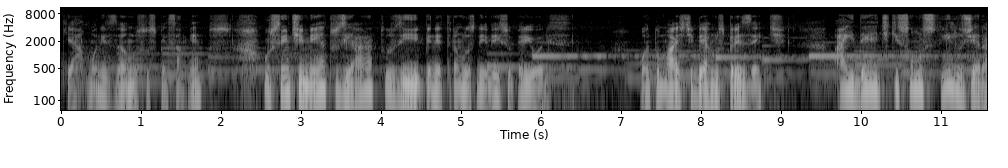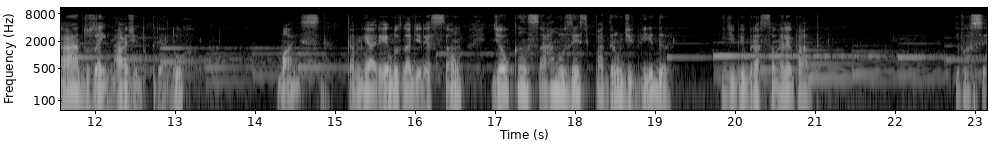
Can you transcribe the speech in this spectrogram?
que harmonizamos os pensamentos, os sentimentos e atos e penetramos níveis superiores. Quanto mais tivermos presente a ideia de que somos filhos gerados à imagem do Criador, mais caminharemos na direção de alcançarmos esse padrão de vida e de vibração elevada. E você?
